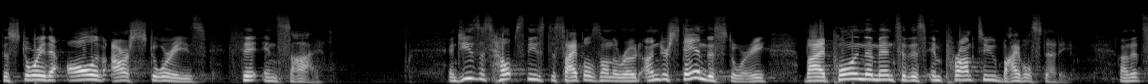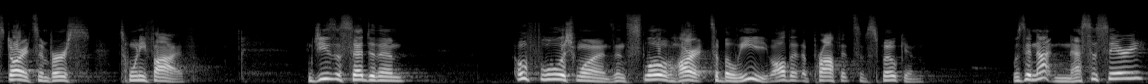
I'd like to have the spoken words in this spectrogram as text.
the story that all of our stories fit inside. And Jesus helps these disciples on the road understand this story by pulling them into this impromptu Bible study uh, that starts in verse 25. And Jesus said to them, O foolish ones and slow of heart to believe all that the prophets have spoken. Was it not necessary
